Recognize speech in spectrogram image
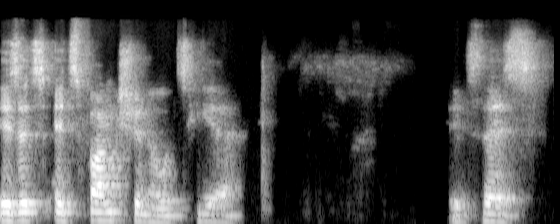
Is it's it's functional, it's here. It's this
